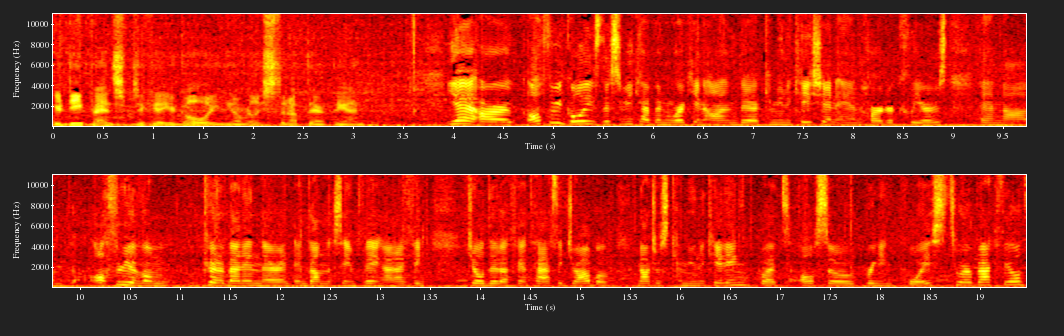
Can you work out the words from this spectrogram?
your defense, particularly your goalie, you know really stood up there at the end. Yeah, our all three goalies this week have been working on their communication and harder clears, and um, all three of them could have been in there and, and, done the same thing. And I think Jill did a fantastic job of not just communicating, but also bringing poise to our backfield.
